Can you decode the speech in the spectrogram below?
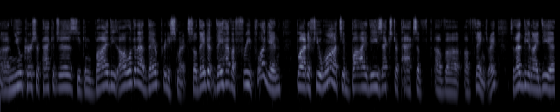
uh, new cursor packages. You can buy these. Oh look at that. They're pretty smart. So they do, they have a free plugin but if you want you buy these extra packs of of uh, of things right? So that'd be an idea.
